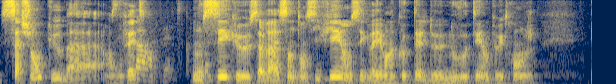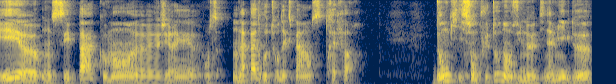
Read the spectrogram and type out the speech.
Sachant que, bah, On en sait fait, pas, en fait, comment on sait que ça va s'intensifier, on sait qu'il va y avoir un cocktail de nouveautés un peu étranges, et euh, on ne sait pas comment euh, gérer, euh, on n'a pas de retour d'expérience très fort. Donc, ils sont plutôt dans une dynamique de,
